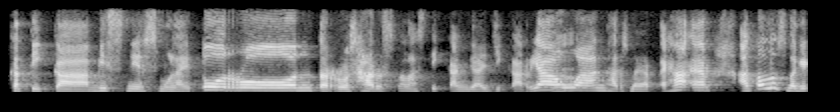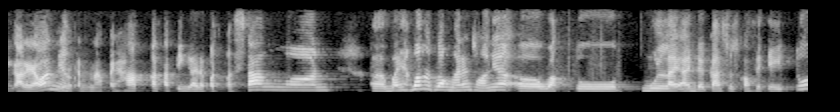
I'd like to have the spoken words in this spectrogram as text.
ketika bisnis mulai turun, terus harus memastikan gaji karyawan, yeah. harus bayar THR, atau lu sebagai karyawan yeah. yang ya. kena PHK tapi nggak dapat pesangon, uh, banyak banget loh kemarin soalnya uh, waktu mulai ada kasus COVID-nya itu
